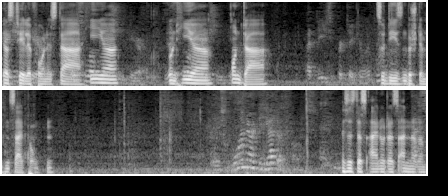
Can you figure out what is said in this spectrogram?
das Telefon ist da, hier und hier und da zu diesen bestimmten Zeitpunkten. Es ist das eine oder das andere.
